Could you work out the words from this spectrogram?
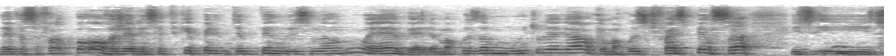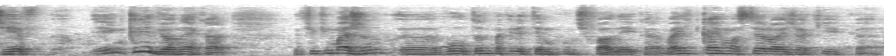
Aí a pessoa fala, pô, Rogério, você fica perdendo tempo vendo isso. Não, não é, velho. É uma coisa muito legal, que é uma coisa que te faz pensar. E, e te, é incrível, né, cara? Eu fico imaginando, uh, voltando para aquele tema que eu te falei, cara. Vai cair um asteroide aqui, cara.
